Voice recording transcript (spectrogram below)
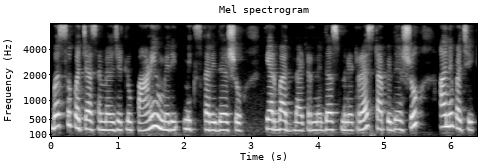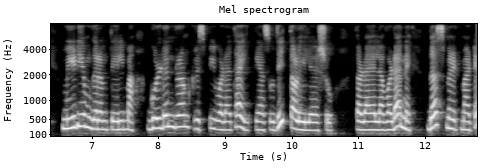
બસો પચાસ એમએલ જેટલું પાણી ઉમેરી મિક્સ કરી દેશું. ત્યારબાદ બેટરને દસ મિનિટ રેસ્ટ આપી દેશું અને પછી મીડિયમ ગરમ તેલમાં ગોલ્ડન બ્રાઉન ક્રિસ્પી વડા થાય ત્યાં સુધી તળી લેશું. તળાયેલા વડાને દસ મિનિટ માટે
